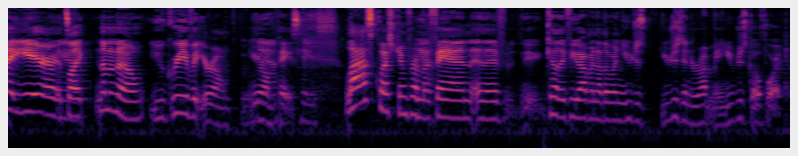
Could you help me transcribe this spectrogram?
been a year." It's Yeah. like, no, no, no, you grieve at your own, your own pace. pace. Last question from a fan, and then if Kelli, if you have another one, you just you just interrupt me. You just go for it.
